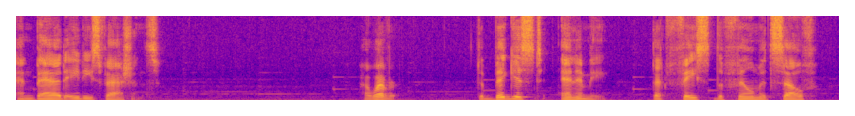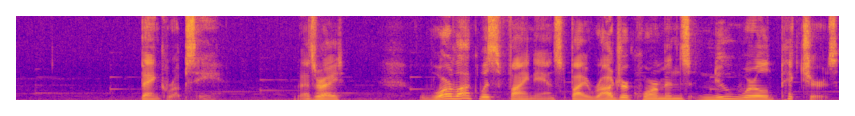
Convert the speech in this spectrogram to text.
and bad 80s fashions. However, the biggest enemy that faced the film itself bankruptcy. That's right. Warlock was financed by Roger Corman's New World Pictures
